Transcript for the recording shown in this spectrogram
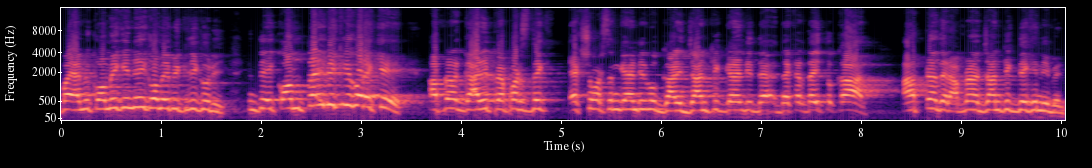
ভাই, আমি কমে কিনেই কমে বিক্রি করি, কিন্তু এই কমটাই বিক্রি করে কে? আপনার গাড়ি পেপারস দেখ, একশো পার্সেন্ট গ্যারান্টি গাড়ির যান্ত্রিক গ্যারান্টি দেখার দায়িত্ব কার? আপনাদের, আপনারা যান্ত্রিক দেখে নেবেন।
